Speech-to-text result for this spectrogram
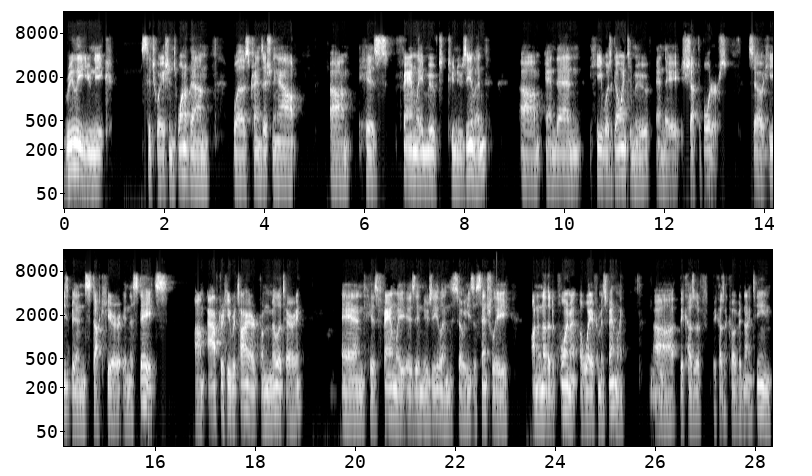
really unique situations. One of them was transitioning out. Um, his family moved to New Zealand, um, and then he was going to move, and they shut the borders. So he's been stuck here in the states um, after he retired from the military, and his family is in New Zealand. So he's essentially on another deployment away from his family mm-hmm. uh, because of because of COVID nineteen.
